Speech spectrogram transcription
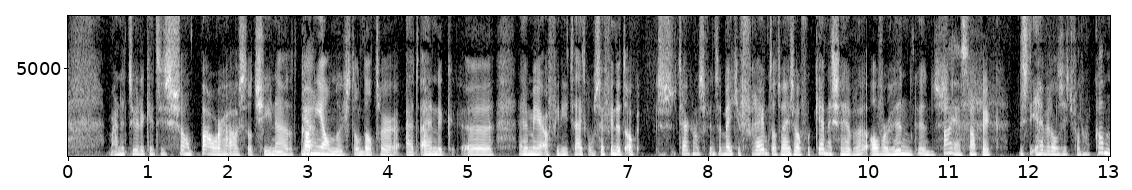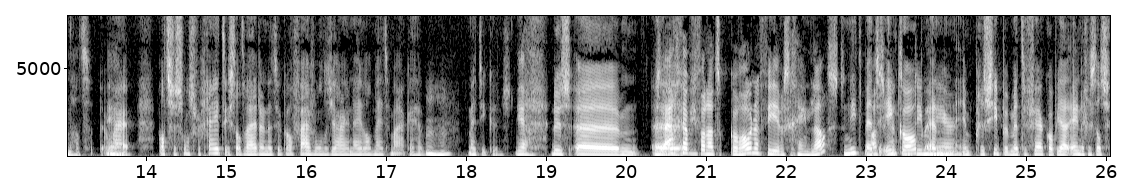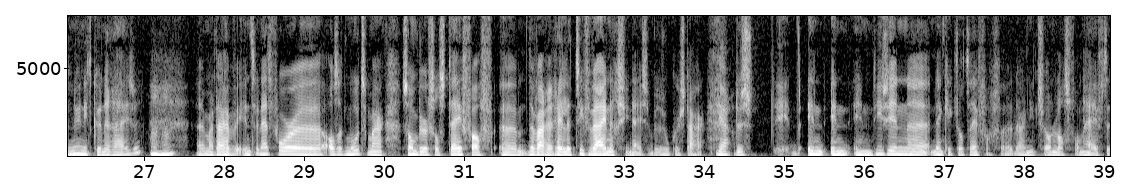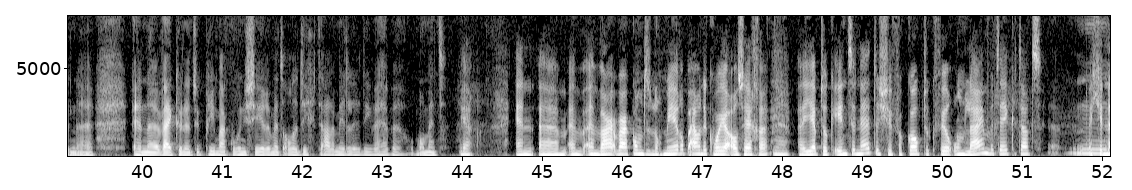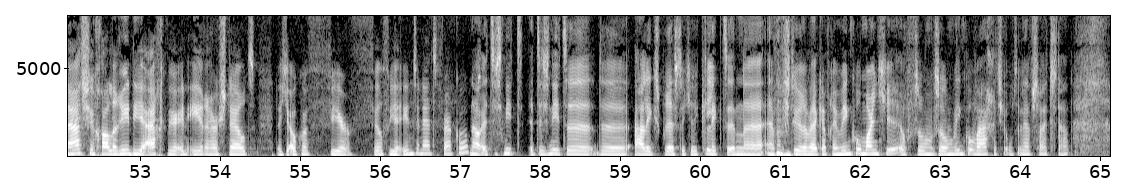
Maar natuurlijk, het is zo'n powerhouse dat China. Dat kan Ja. niet anders dan dat er uiteindelijk eh, meer affiniteit komt. Zij vinden het ook, sterker nog, ze vinden het een beetje vreemd dat wij zoveel kennis hebben over hun kunst. Oh ja, snap ik. Dus die hebben dan zoiets van, hoe kan dat? Ja. Maar wat ze soms vergeten is dat wij er natuurlijk al 500 jaar in Nederland mee te maken hebben. Mhm. Met die kunst. Ja. Dus, ehm, Dus eh, eigenlijk heb je van het coronavirus geen last. niet met de inkoop en in principe met de verkoop. Ja, het enige is dat ze nu niet kunnen reizen. Mhm. Eh, maar daar hebben we internet voor eh, als het moet. Maar zo'n beurs als TEFAF, ehm, er waren relatief weinig Chinese bezoekers daar. Ja. Dus in, in, in die zin eh, denk ik dat TEFAF eh, daar niet zo'n last van heeft. En, en wij kunnen natuurlijk prima communiceren met alle digitale middelen die we hebben op het moment. Ja. En, ehm, en, en waar, waar komt het nog meer op aan? Want ik hoor je al zeggen, Ja. je hebt ook internet, dus je verkoopt ook veel online. Betekent dat dat je Mm. naast je galerie, die je eigenlijk weer in ere herstelt, dat je ook weer veel via internet verkoopt? Nou, het is niet, het is niet de, de AliExpress dat je klikt en, eh, en versturen. ik heb geen winkelmandje of zo'n zo'n winkelwagentje op de website staan.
